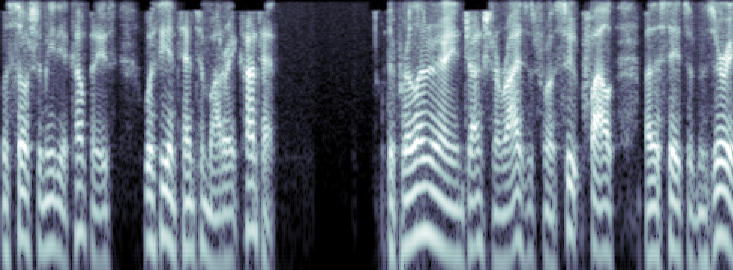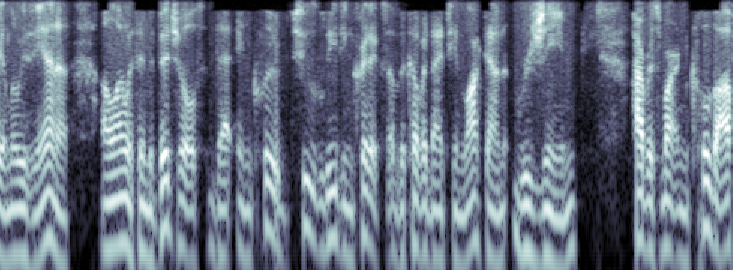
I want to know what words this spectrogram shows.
with social media companies with the intent to moderate content. The preliminary injunction arises from a suit filed by the states of Missouri and Louisiana, along with individuals that include two leading critics of the COVID-19 lockdown regime, Harvard's Martin Kulldorff,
